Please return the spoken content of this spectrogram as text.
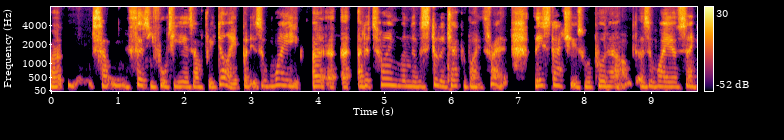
uh, some 30, 40 years after he died, but it's a way, uh, uh, at a time when there was still a Jacobite threat, these statues were put up as a way of saying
